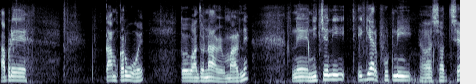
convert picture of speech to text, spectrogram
આપણે કામ કરવું હોય તો વાંધો ના આવે માળને. અને નીચેની અગિયાર ફૂટની છત છે.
